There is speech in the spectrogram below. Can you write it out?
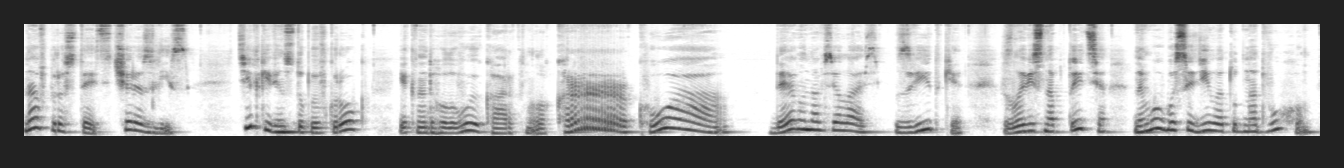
навпростець через ліс. Тільки він ступив крок, як над головою каркнуло Крррр, куа. Де вона взялась? Звідки? Зловісна птиця немов би сиділа тут над вухом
